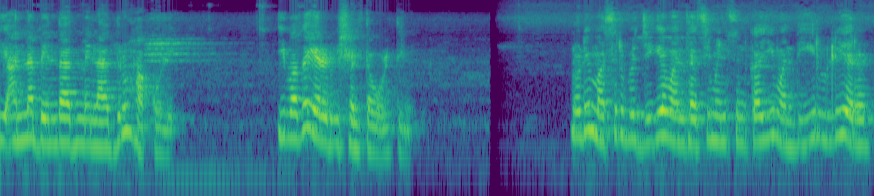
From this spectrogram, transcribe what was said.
ಈ ಅನ್ನ ಬೆಂದಾದ ಮೇಲಾದರೂ ಹಾಕ್ಕೊಳ್ಳಿ ಇವಾಗ ಎರಡು ವಿಷಲ್ ತೊಗೊಳ್ತೀನಿ. ನೋಡಿ ಮೊಸರು ಬಜ್ಜಿಗೆ ಒಂದು ಹಸಿಮೆಣಸಿನ್ಕಾಯಿ, ಒಂದು ಈರುಳ್ಳಿ, ಎರಡು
